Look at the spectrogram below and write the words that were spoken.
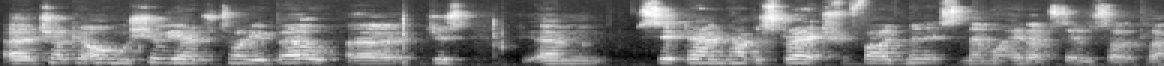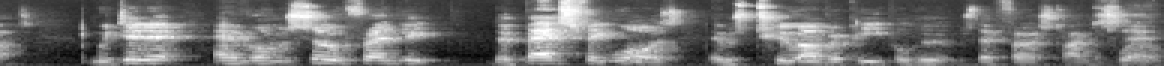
Uh, chuck it on. We'll show you how to tie your belt. Uh, just um, sit down, and have a stretch for five minutes, and then we'll head upstairs and start the class. We did it. Everyone was so friendly. The best thing was there was two other people who it was their first time as well.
